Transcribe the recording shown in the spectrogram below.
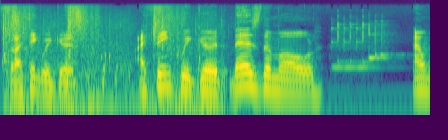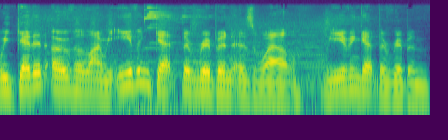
But I think we're good. I think we're good. There's the mole. And we get it over the line. We even get the ribbon as well. We even get the ribbon.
